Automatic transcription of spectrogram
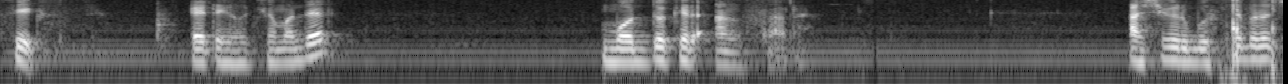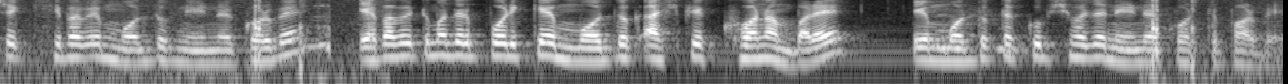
সিক্স এটাই হচ্ছে আমাদের মদ্যকের আনসার আশা করি বুঝতে পেরেছ কীভাবে মদ্যক নির্ণয় করবে? এভাবে তোমাদের পরীক্ষায় মদ্যক আসবে খ নাম্বারে এই মদ্যকটা খুব সহজে নির্ণয় করতে পারবে।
